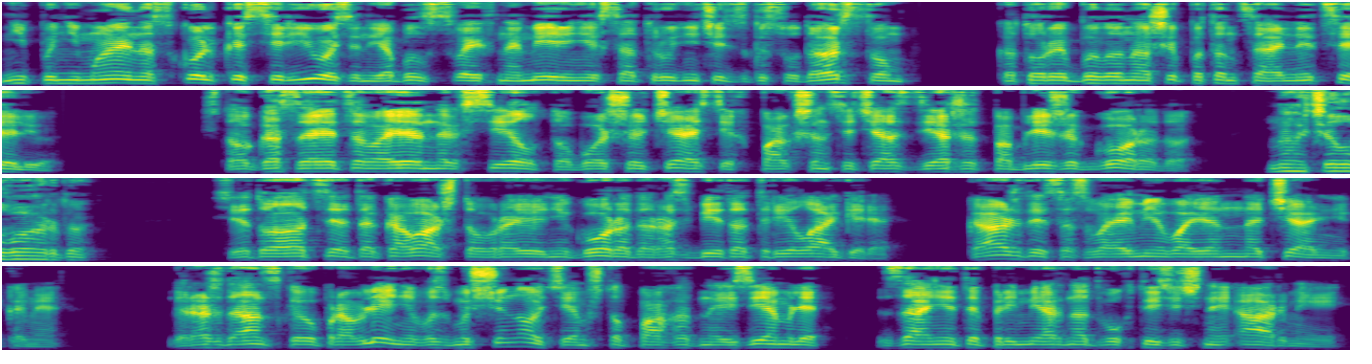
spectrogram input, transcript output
не понимая, насколько серьезен я был в своих намерениях сотрудничать с государством, которое было нашей потенциальной целью. Что касается военных сил, то большую часть их Пакшин сейчас держит поближе к городу. Начал Вардо. Ситуация такова, что в районе города разбито три лагеря, каждый со своими военачальниками. Гражданское управление возмущено тем, что пахотные земли заняты примерно двухтысячной армией.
